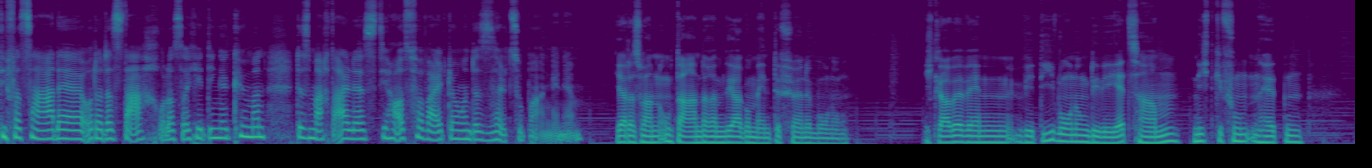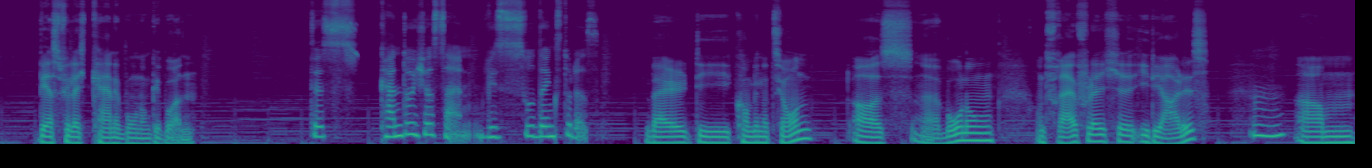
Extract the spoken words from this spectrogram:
die Fassade oder das Dach oder solche Dinge kümmern. Das macht alles die Hausverwaltung und das ist halt super angenehm. Ja, das waren unter anderem die Argumente für eine Wohnung. Ich glaube, wenn wir die Wohnung, die wir jetzt haben, nicht gefunden hätten, wäre es vielleicht keine Wohnung geworden. Das kann durchaus sein. Wieso denkst du das? Weil die Kombination aus äh, Wohnung und Freifläche ideal ist mhm. ähm,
